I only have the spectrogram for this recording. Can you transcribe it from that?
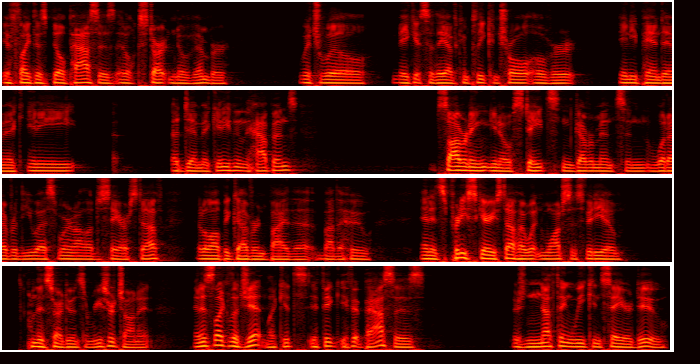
if like this bill passes, it'll start in November, which will make it so they have complete control over any pandemic, any endemic, anything that happens. Sovereign, you know, states and governments and whatever the U.S. We're not allowed to say our stuff. It'll all be governed by the by the WHO, and it's pretty scary stuff. I went and watched this video, and then started doing some research on it, and it's like legit. Like it's if it if it passes, there's nothing we can say or do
